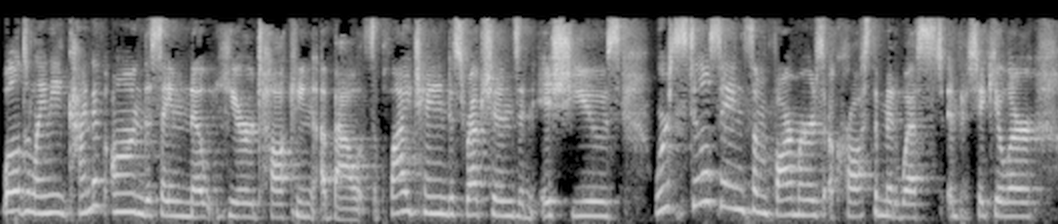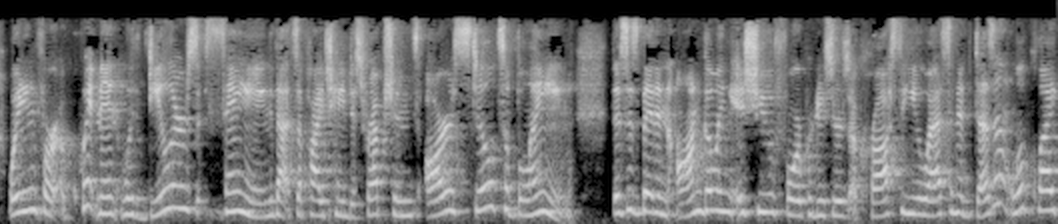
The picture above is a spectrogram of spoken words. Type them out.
Well, Delaney, kind of on the same note here, talking about supply chain disruptions and issues, we're still seeing some farmers across the Midwest in particular waiting for equipment with dealers saying that supply chain disruptions are still to blame. This has been an ongoing issue for producers across the US, and it doesn't look like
